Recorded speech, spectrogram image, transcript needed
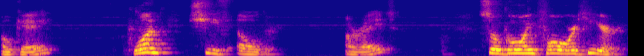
Okay? One chief elder. All right? So going forward here,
